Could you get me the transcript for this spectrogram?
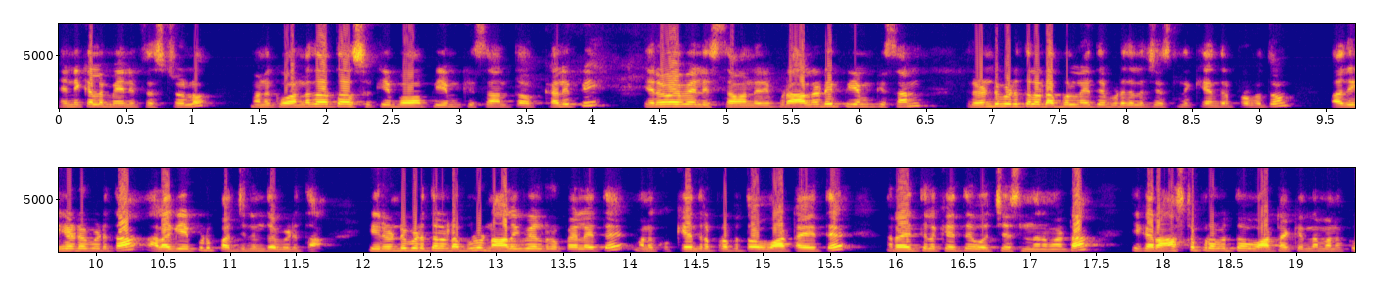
ఎన్నికల మేనిఫెస్టోలో మనకు అన్నదాత సుఖీభావ పిఎం కిసాన్తో కలిపి ఇరవై వేలు ఇస్తామన్నారు. ఇప్పుడు ఆల్రెడీ పిఎం కిసాన్ రెండు విడతల డబ్బులను అయితే విడుదల చేసింది కేంద్ర ప్రభుత్వం. పదిహేడో విడత అలాగే ఇప్పుడు పద్దెనిమిదో విడత. ఈ రెండు విడతల డబ్బులు నాలుగు వేల రూపాయలు అయితే మనకు కేంద్ర ప్రభుత్వ వాటా అయితే రైతులకైతే వచ్చేసింది అనమాట ఇక రాష్ట్ర ప్రభుత్వ వాటా కింద మనకు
